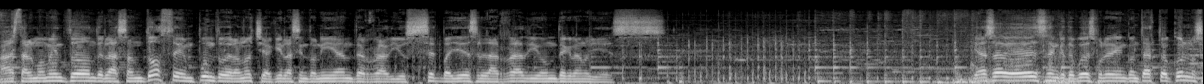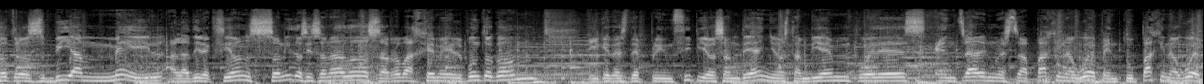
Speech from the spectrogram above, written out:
hasta el momento de las 12 en punto de la noche aquí en la sintonía de Radio Set Valles, la radio de Granollers. Ya sabes en que te puedes poner en contacto con nosotros vía mail a la dirección sonidosysonados.gmail.com y que desde principios de años también puedes entrar en nuestra página web, en tu página web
